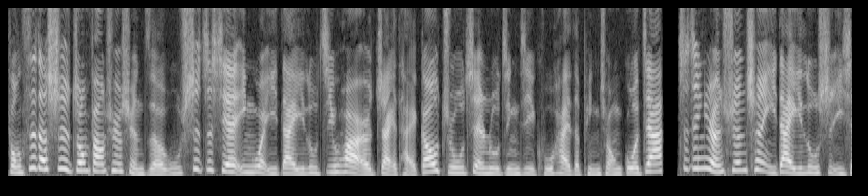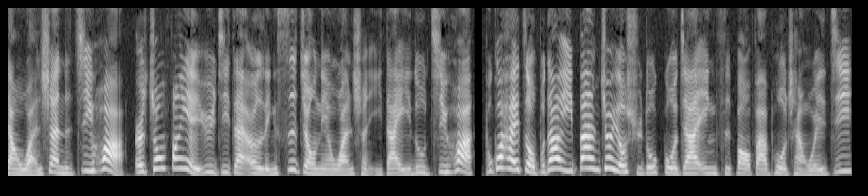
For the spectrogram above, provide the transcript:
讽刺的是，中方却选择无视这些因为“一带一路”计划而债台高筑、陷入经济苦海的贫穷国家，至今仍宣称“一带一路”是一项完善的计划。而中方也预计在二零四九年完成“一带一路”计划，不过还走不到一半，就有许多国家因此爆发破产危机，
